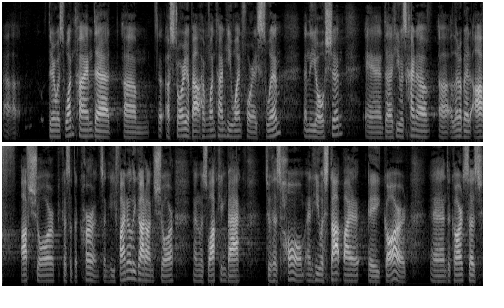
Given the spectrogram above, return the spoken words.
Uh, there was one time that, um, a story about him. One time he went for a swim in the ocean, and uh, he was kind of uh, a little bit off offshore because of the currents. And he finally got on shore and was walking back to his home, and he was stopped by a guard, and the guard says,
